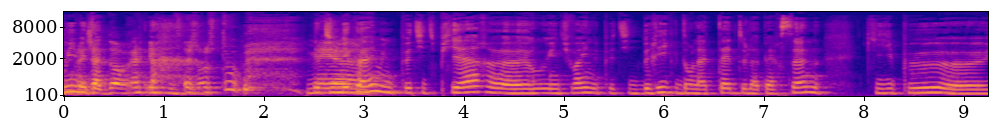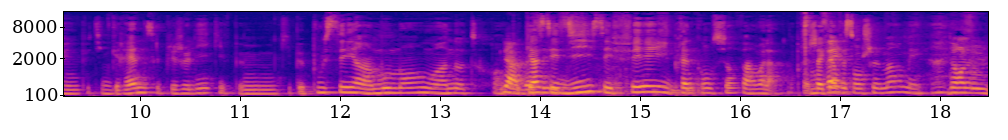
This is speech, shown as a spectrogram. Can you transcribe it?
Oui, mais j'adorerais ça change tout. Mais, tu mets euh, quand même une petite pierre euh, ou une, tu vois, une petite brique dans la tête de la personne qui peut euh, une petite graine, c'est plus joli, qui peut qui peut pousser à un moment ou à un autre. En ah, tout bah, cas, c'est dit, c'est fait, ils prennent conscience. Enfin voilà. Après, chacun fait, son chemin, mais dans le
